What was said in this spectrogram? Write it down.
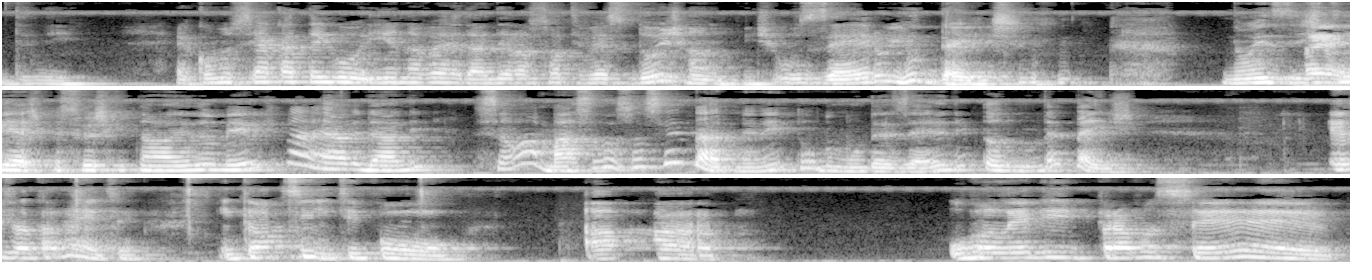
Entendi. É como se a categoria, na verdade, ela só tivesse dois rankings, o 0 e o 10. Não existe é. as pessoas que estão ali no meio, que na realidade são a massa da sociedade, né? Nem todo mundo é 0 nem todo mundo é 10. Exatamente. Então, assim, tipo, a, a, o rolê de para você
